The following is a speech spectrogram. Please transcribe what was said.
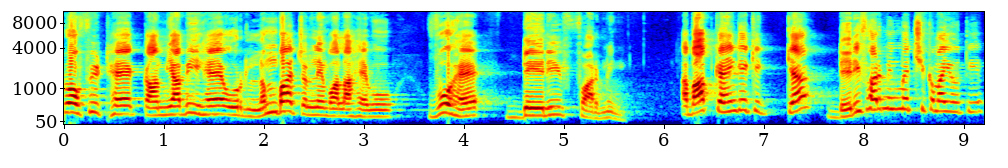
प्रॉफिट है, कामयाबी है और लंबा चलने वाला है वो वो है डेयरी फ़ार्मिंग अब आप कहेंगे कि क्या डेयरी फ़ार्मिंग में अच्छी कमाई होती है?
